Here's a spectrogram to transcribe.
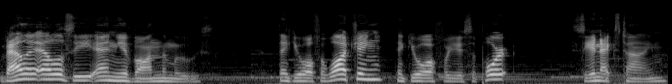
Valor LLC, and Yvonne the Moose. Thank you all for watching, thank you all for your support, see you next time.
